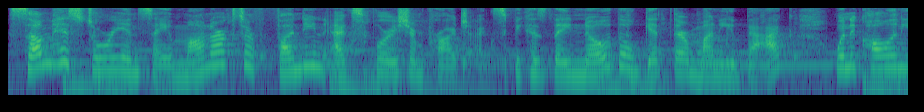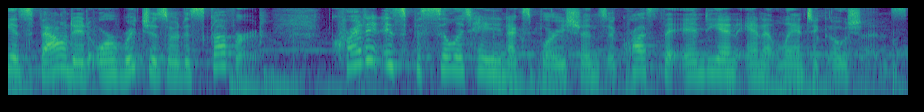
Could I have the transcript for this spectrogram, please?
Some historians say monarchs are funding exploration projects because they know they'll get their money back when a colony is founded or riches are discovered. Credit is facilitating explorations across the Indian and Atlantic Oceans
